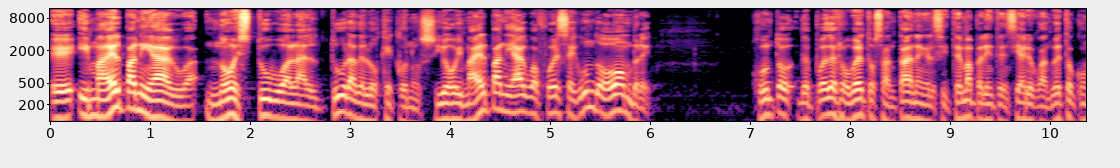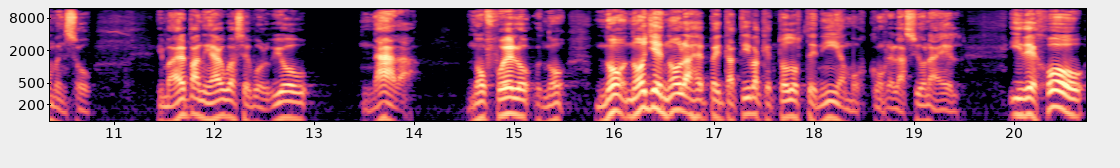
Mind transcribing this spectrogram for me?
eh, Ismael Paniagua no estuvo a la altura de lo que conoció. Ismael Paniagua fue el segundo hombre, junto después de Roberto Santana, en el sistema penitenciario cuando esto comenzó. Ismael Paniagua se volvió nada. No, fue lo, no, no, no llenó las expectativas que todos teníamos con relación a él. Y dejó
